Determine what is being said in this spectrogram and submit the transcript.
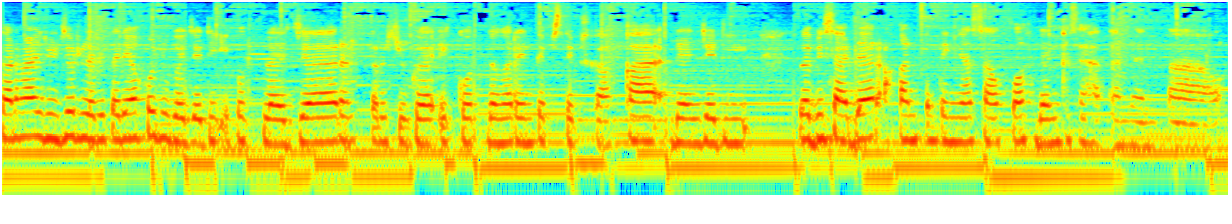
karena jujur dari tadi aku juga jadi ikut belajar, terus juga ikut dengerin tips-tips kakak, dan jadi lebih sadar akan pentingnya self-love dan kesehatan mental.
